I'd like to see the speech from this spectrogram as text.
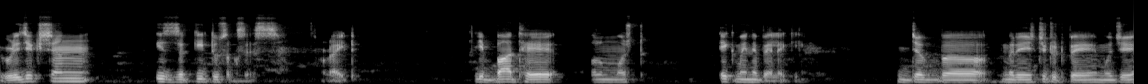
Rejection is the key to success right ये बात है ऑलमोस्ट एक महीने पहले की। जब uh, मेरे इंस्टीट्यूट पे मुझे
